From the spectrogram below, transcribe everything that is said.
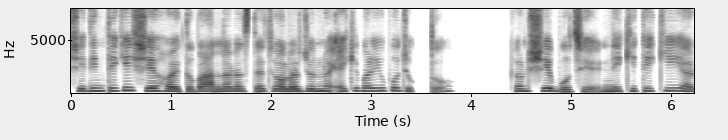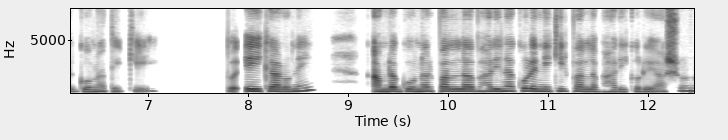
সেদিন থেকেই সে হয়তোবা আল্লাহর রাস্তায় চলার জন্য একেবারেই উপযুক্ত। কারণ সে বোঝে নেকিতে কি আর গোনাতে কি। তো এই কারণেই আমরা গোনার পাল্লা ভারী না করে নেকির পাল্লা ভারী করে আসুন।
